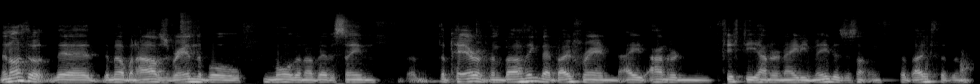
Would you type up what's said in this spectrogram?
And I thought the the Melbourne halves ran the ball more than I've ever seen the pair of them. But I think they both ran 850, 180 meters or something for both of them,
